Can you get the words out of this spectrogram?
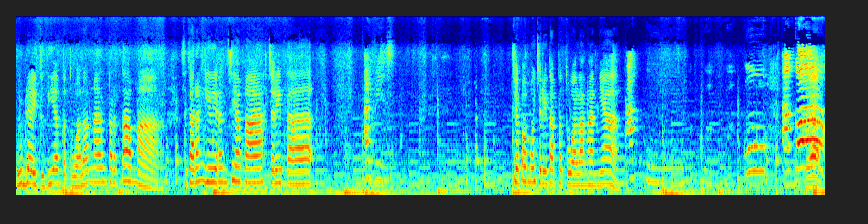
Udah itu dia petualangan pertama. Sekarang giliran siapa cerita? Abis Siapa mau cerita petualangannya? aku. Aku. Aku. Ya,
